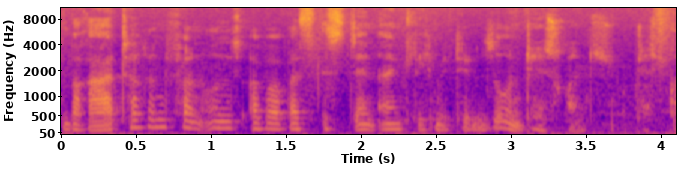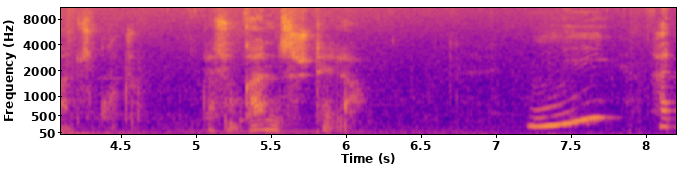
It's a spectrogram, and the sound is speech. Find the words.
Beraterin von uns, aber was ist denn eigentlich mit dem Sohn? Der ist ganz, der ist ganz gut. Der ist ein ganz stiller. Nie hat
